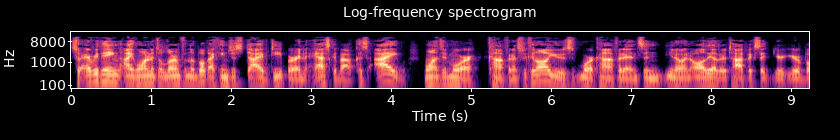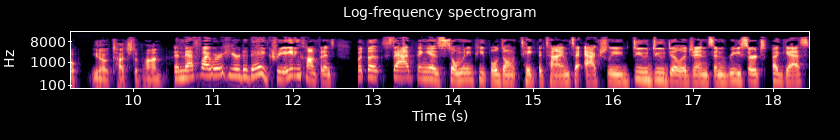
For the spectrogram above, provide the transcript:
So everything I wanted to learn from the book, I can just dive deeper and ask about because I wanted more confidence. We can all use more confidence and, you know, and all the other topics that your, your book, you know, touched upon. And that's why we're here today, creating confidence. But the sad thing is, so many people don't take the time to actually do due diligence and research a guest.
